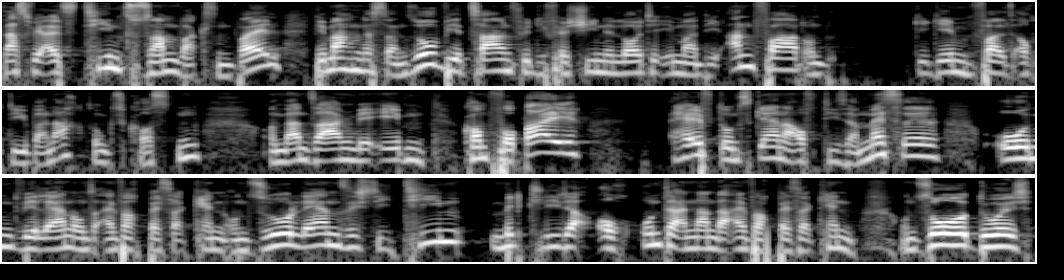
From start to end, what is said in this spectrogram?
dass wir als Team zusammenwachsen. Weil wir machen das dann so, wir zahlen für die verschiedenen Leute immer die Anfahrt und gegebenenfalls auch die Übernachtungskosten. Und dann sagen wir eben, kommt vorbei, helft uns gerne auf dieser Messe und wir lernen uns einfach besser kennen. Und so lernen sich die Teammitglieder auch untereinander einfach besser kennen. Und so durch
